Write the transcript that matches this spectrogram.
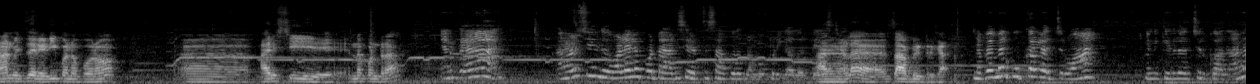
நான்வெஜ் தான் ரெடி பண்ண போகிறோம் அரிசி என்ன பண்ணுறா எனக்கு அரிசி இந்த உலையில போட்ட அரிசி எடுத்து சாப்பிடுறது ரொம்ப பிடிக்காது. அதனால சாப்பிட்டுட்டு இருக்கா. எப்பயுமே குக்கர்ல வச்சிருவான் இன்னைக்கு இதுல வச்சிருக்கோம் அதனால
